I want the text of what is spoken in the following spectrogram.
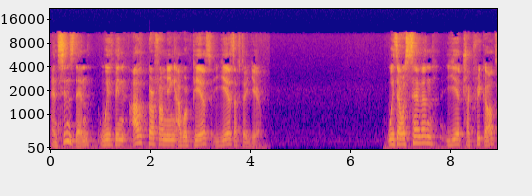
And since then, we've been outperforming our peers years after year. With our seven year track record,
